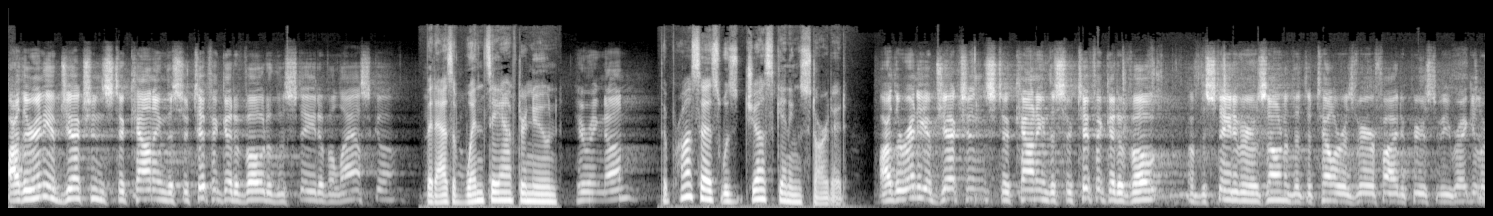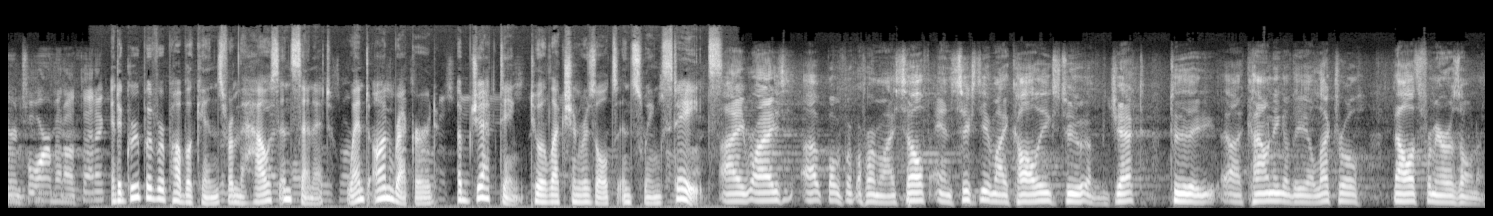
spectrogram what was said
Are there any objections to counting the certificate of vote of the state of Alaska? But as of Wednesday afternoon, Hearing none. the process was just getting started. Are there any objections to counting the certificate of vote of the state of Arizona that the teller has verified appears to be regular in form and authentic? And a group of Republicans from the House and Senate went on record objecting to election results in swing states. I rise up for myself and 60 of my colleagues to object to the uh, counting of the electoral ballots from Arizona.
